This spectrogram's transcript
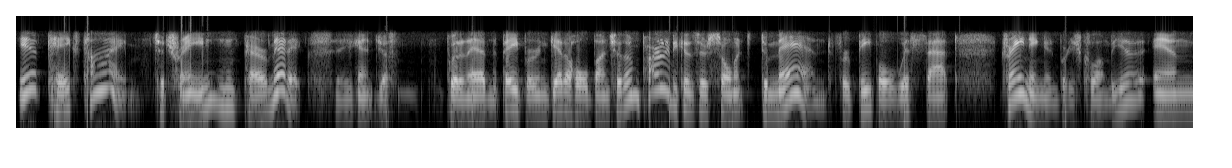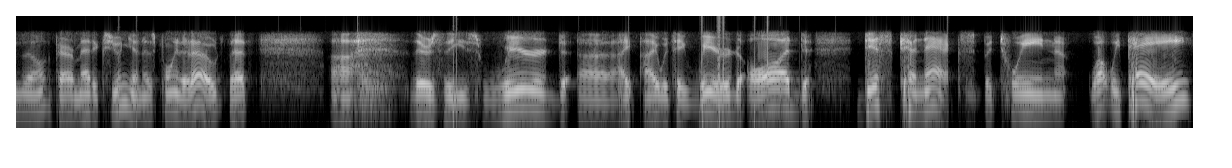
it takes time to train paramedics. You can't just put an ad in the paper and get a whole bunch of them, partly because there's so much demand for people with that training in British Columbia. And you know, the Paramedics Union has pointed out that uh, there's these weird, uh, I, I would say weird, odd disconnects between what we pay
